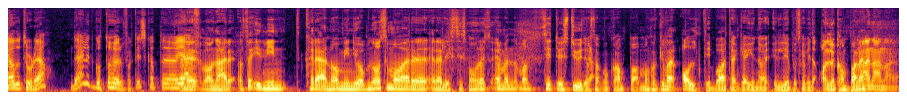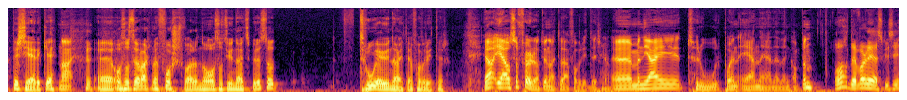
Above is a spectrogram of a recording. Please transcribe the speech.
Ja, du tror det, ja? Det er litt godt å høre, faktisk. At, uh, Ja, jeg, men er, altså, I min karriere nå, min jobb nå, så må man være realistisk. Man, ja, man sitter jo i studio og snakker om kamper. Man kan ikke være alltid bare tenke at Liverpool skal vinne alle kampene. nei, nei, nei. Det skjer ikke. nei. uh, og sånn som det har vært med Forsvaret nå, og sånn som United spiller, så tror jeg United er favoritter. Ja, jeg også føler at United er favoritter. Ja. Uh, men jeg tror på en 1-1 i den kampen. Å, det var det jeg skulle si.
